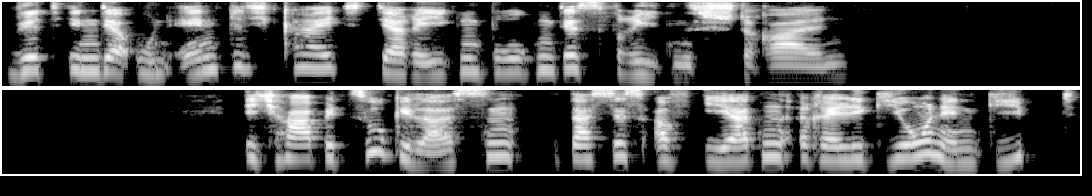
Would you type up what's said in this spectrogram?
wird in der Unendlichkeit der Regenbogen des Friedens strahlen. Ich habe zugelassen, dass es auf Erden Religionen gibt,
